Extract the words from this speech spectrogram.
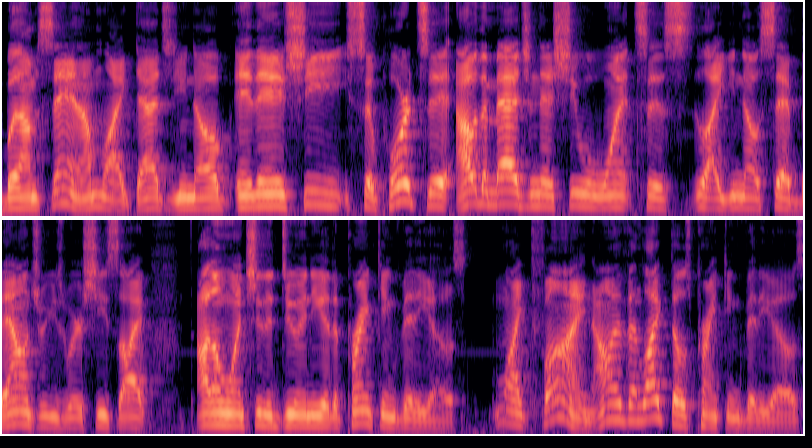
But I'm saying, I'm like, that's, you know, and then she supports it. I would imagine that she would want to, like, you know, set boundaries where she's like, I don't want you to do any of the pranking videos. I'm like, fine. I don't even like those pranking videos.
